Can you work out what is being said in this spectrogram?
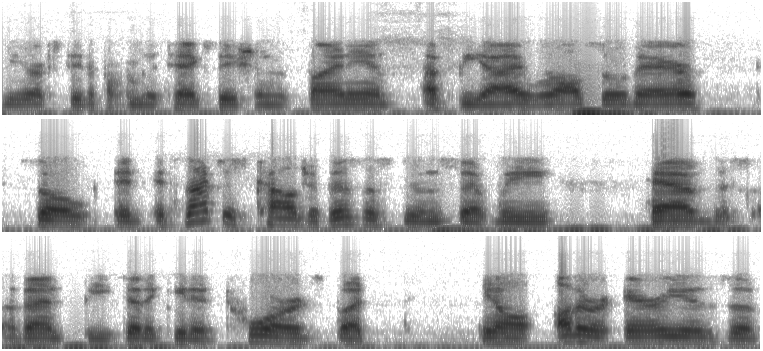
New York State Department of Taxation and Finance, FBI were also there. So it, it's not just College of Business students that we have this event be dedicated towards. But you know, other areas of,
